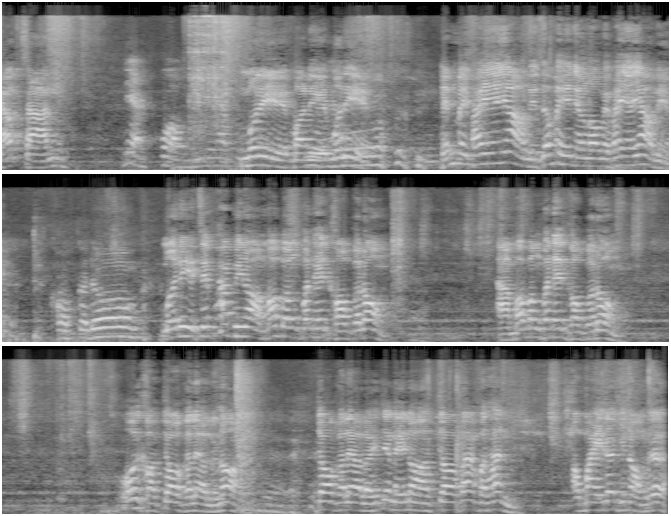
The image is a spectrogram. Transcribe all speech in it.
จับสารเนี่ยกล่องนี้นะมื่อนี้บานี้มื่อนี้เห็นใบไผ่ยาวๆนี่จะไม่เห็นอย่างนอนใบไผ่ยาวๆเนี่ยขอบกระดงมื่อนี้เสภาพพี่น้องมาเบิ่งประเทศขอบกระดองอ่ามาเบิ่งประเทศขอบกระดองโอ้ยขอบจอกันแล้วเลยเนาะเออจอกันแล้วเลยจังไหนเนาะจอบ้านประท่าน เอาไม้เด้อพี่น้องเด้อ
